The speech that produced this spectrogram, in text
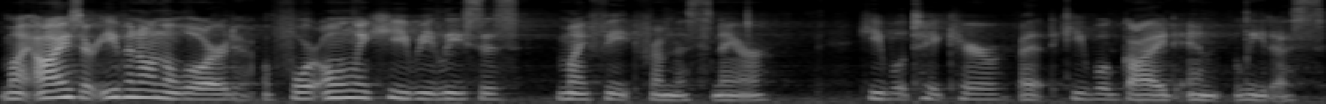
My eyes are even on the Lord, for only He releases my feet from the snare. He will take care of it, He will guide and lead us.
